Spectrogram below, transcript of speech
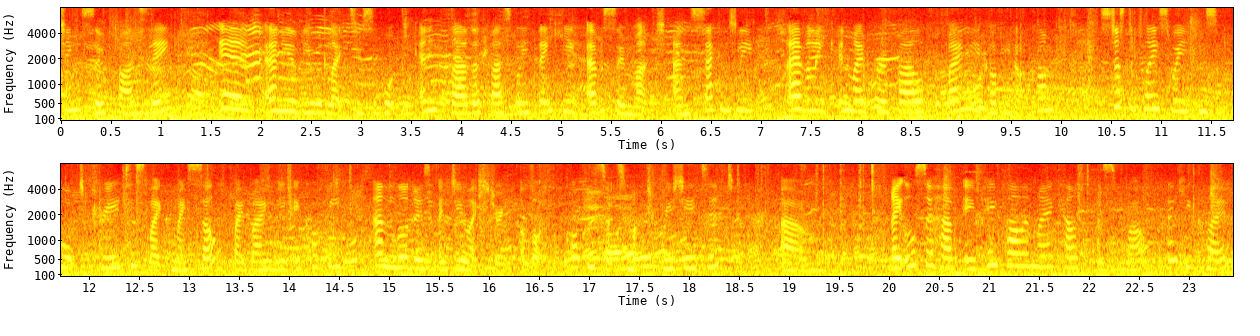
Watching so far today. If any of you would like to support me any further, firstly, thank you ever so much. And secondly, I have a link in my profile for buymeacoffee.com. It's just a place where you can support creators like myself by buying me a coffee. And Lord knows I do like to drink a lot of coffee, so it's much appreciated. Um, I also have a PayPal in my account as well. Thank you, Clive.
